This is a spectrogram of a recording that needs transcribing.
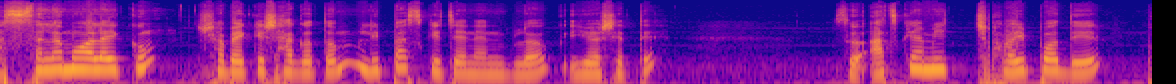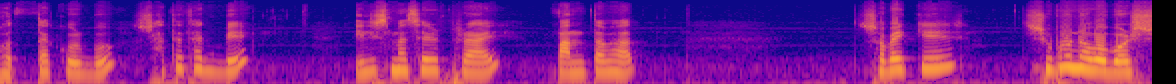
আসসালামু আলাইকুম। সবাইকে স্বাগতম লিপাস কিচেন অ্যান্ড ব্লগ ইউএসএতে। সো আজকে আমি ছয় পদের ভর্তা করব। সাথে থাকবে ইলিশ মাছের ফ্রাই, পান্তা ভাত। সবাইকে শুভ নববর্ষ।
